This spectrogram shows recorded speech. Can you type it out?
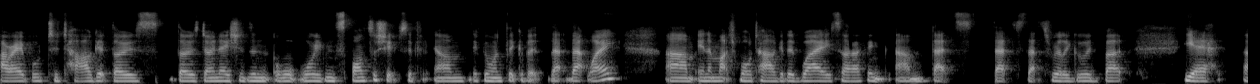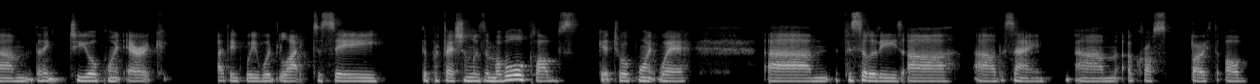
are able to target those those donations and or, or even sponsorships if um, if you want to think of it that that way um, in a much more targeted way. So I think um, that's that's that's really good. But yeah, um, I think to your point, Eric, I think we would like to see the professionalism of all clubs get to a point where um, facilities are are the same um, across both of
